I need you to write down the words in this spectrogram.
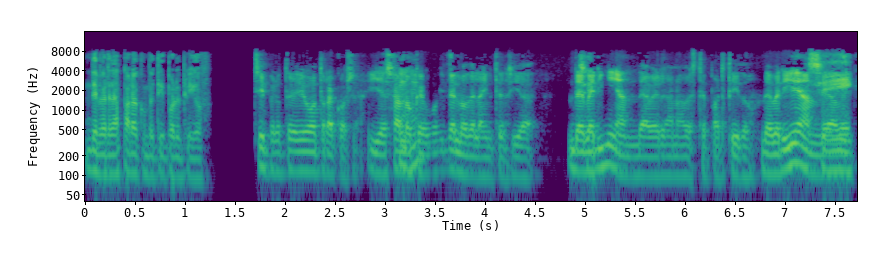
de verdad para competir por el playoff. Sí, pero te digo otra cosa, y es a lo que voy de lo de la intensidad. Deberían de haber ganado este partido. Deberían de haber Sí,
